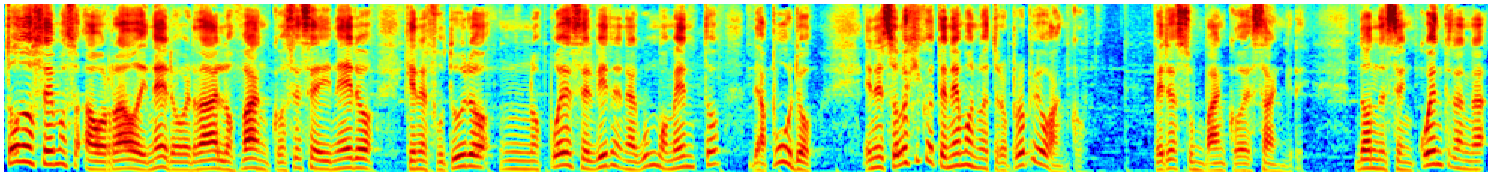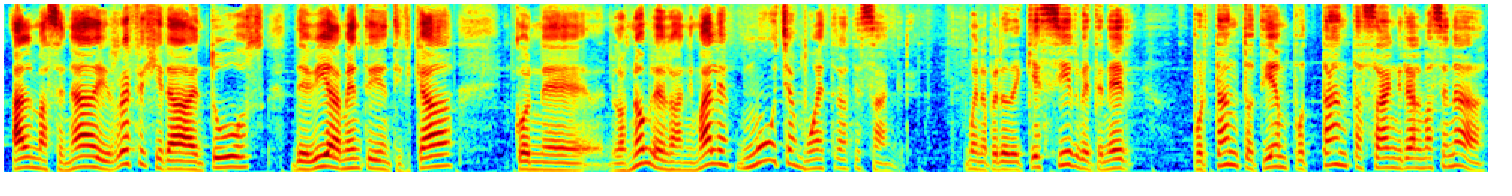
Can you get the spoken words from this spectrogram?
Todos hemos ahorrado dinero, ¿verdad? Los bancos, ese dinero que en el futuro nos puede servir en algún momento de apuro. En el zoológico tenemos nuestro propio banco, pero es un banco de sangre, donde se encuentran almacenadas y refrigeradas en tubos debidamente identificadas con eh, los nombres de los animales muchas muestras de sangre. Bueno, pero ¿de qué sirve tener por tanto tiempo tanta sangre almacenada?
